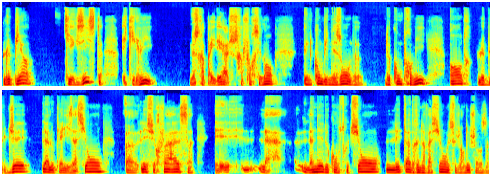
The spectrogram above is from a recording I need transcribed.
le bien qui existe et qui, lui, ne sera pas idéal. Ce sera forcément une combinaison de, compromis entre le budget, la localisation, euh, les surfaces et l'année de construction, l'état de rénovation et ce genre de choses.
